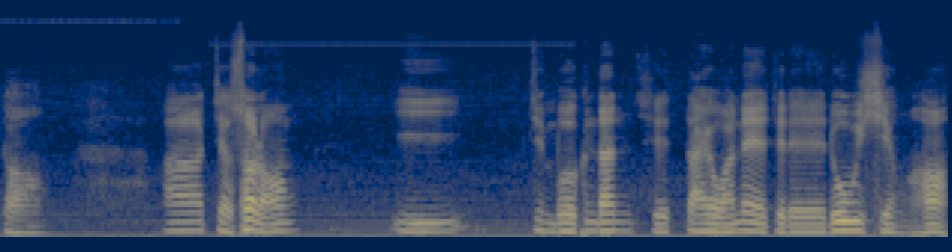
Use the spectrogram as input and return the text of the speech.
动。啊，石雪龙伊真无简单，是台湾诶一个女性吼，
